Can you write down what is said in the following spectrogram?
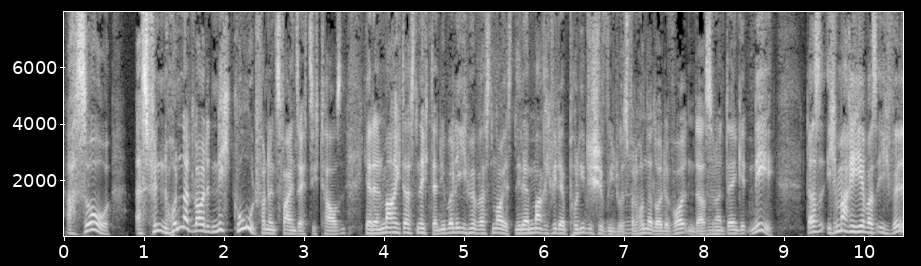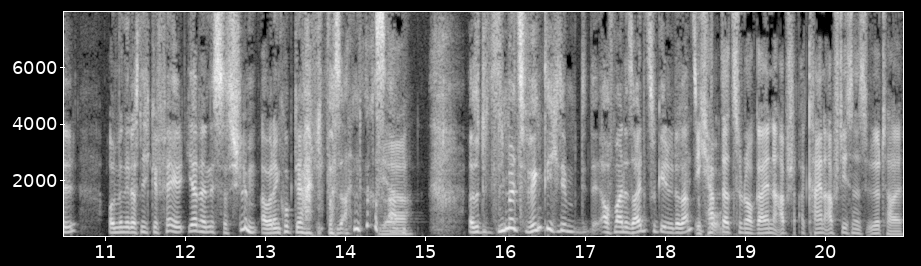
ach so, es finden 100 Leute nicht gut von den 62.000. Ja, dann mache ich das nicht. Dann überlege ich mir was Neues. Nee, dann mache ich wieder politische Videos, weil 100 Leute wollten das. Und dann denke ich, nee, das, ich mache hier, was ich will. Und wenn dir das nicht gefällt, ja, dann ist das schlimm. Aber dann guck dir halt was anderes Ja. an. Also niemand zwingt dich, dem, auf meine Seite zu gehen und das anzugucken. Ich habe dazu noch keine kein abschließendes Urteil.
